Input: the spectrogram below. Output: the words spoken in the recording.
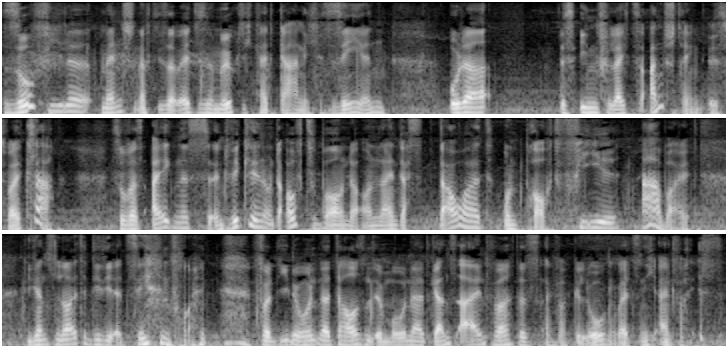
so viele Menschen auf dieser Welt diese Möglichkeit gar nicht sehen oder es ihnen vielleicht zu anstrengend ist. Weil klar, sowas eigenes zu entwickeln und aufzubauen da online, das dauert und braucht viel Arbeit. Die ganzen Leute, die dir erzählen wollen, verdiene 100.000 im Monat ganz einfach. Das ist einfach gelogen, weil es nicht einfach ist.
